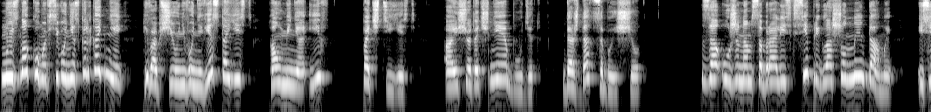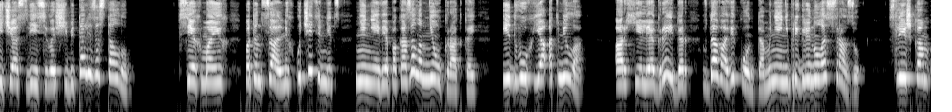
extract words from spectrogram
Мы знакомы всего несколько дней, и вообще у него невеста есть, а у меня Ив почти есть. А еще точнее будет. Дождаться бы еще. За ужином собрались все приглашенные дамы и сейчас весело щебетали за столом. Всех моих потенциальных учительниц Ниневия показала мне украдкой, и двух я отмела. Архелия Грейдер, вдова Виконта, мне не приглянулась сразу. Слишком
